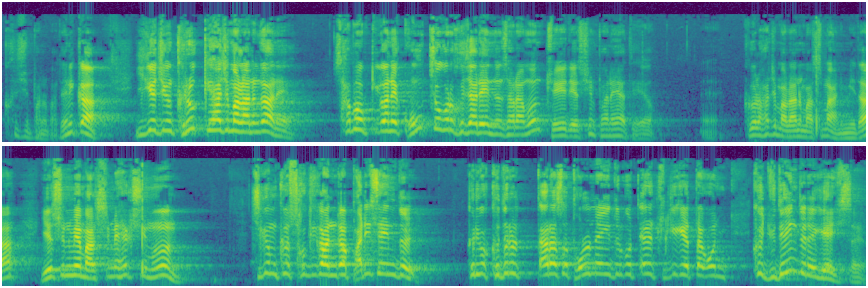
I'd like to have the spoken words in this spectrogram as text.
큰 심판을 받아요. 그러니까 이게 지금 그렇게 하지 말라는 거 아니에요. 사법기관에 공적으로 그 자리에 있는 사람은 죄에 대해서 심판해야 돼요. 예, 그걸 하지 말라는 말씀은 아닙니다. 예수님의 말씀의 핵심은 지금 그 서기관과 바리새인들 그리고 그들을 따라서 돌멩이 들고 때려 죽이겠다고 그 유대인들에게 있어요.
